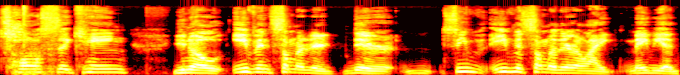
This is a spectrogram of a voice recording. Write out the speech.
Tulsa King. You know, even some of their their see even some of their like maybe a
